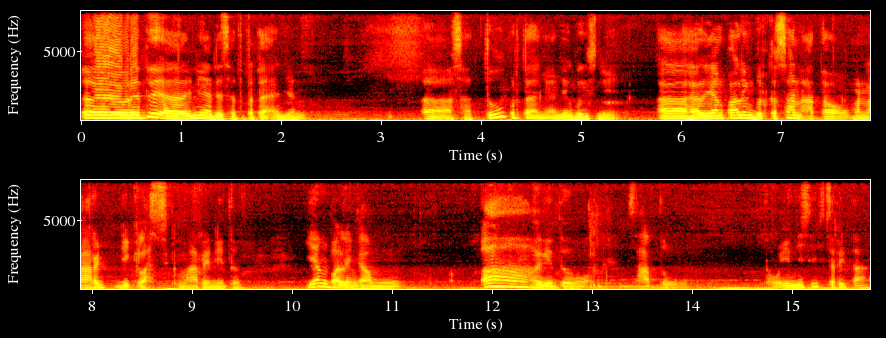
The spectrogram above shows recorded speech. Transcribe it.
Eh, berarti eh, ini ada satu pertanyaan yang eh, satu pertanyaan yang bagus nih Eh, hal yang paling berkesan atau menarik di kelas kemarin itu yang paling kamu ah gitu satu atau ini sih cerita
